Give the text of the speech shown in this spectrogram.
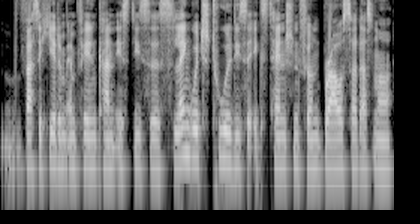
Was ich jedem empfehlen kann, ist dieses Language Tool, diese Extension für einen Browser, dass man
